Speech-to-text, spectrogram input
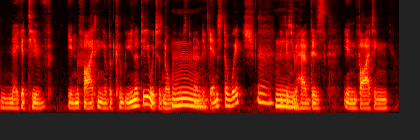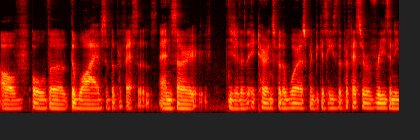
negative infighting of a community, which is normally just mm. turned against a witch, mm. because you mm. have this infighting of all the the wives of the professors, and so you know it turns for the worse when because he's the professor of reason, he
